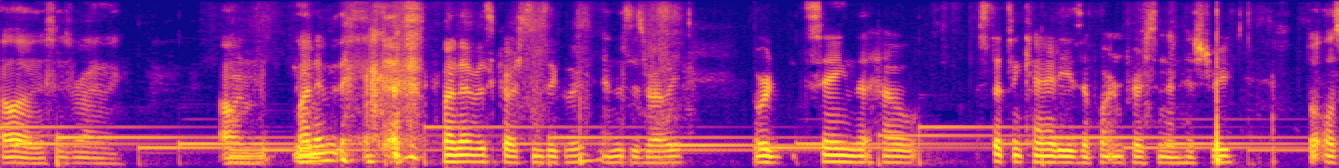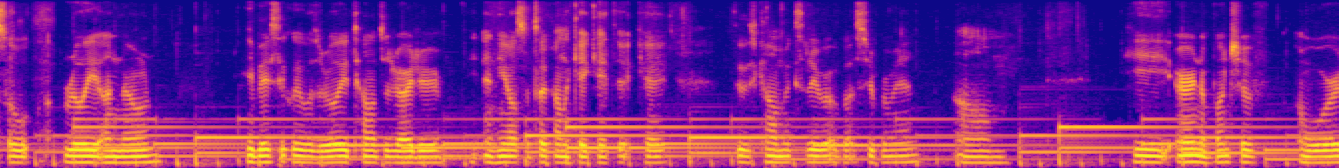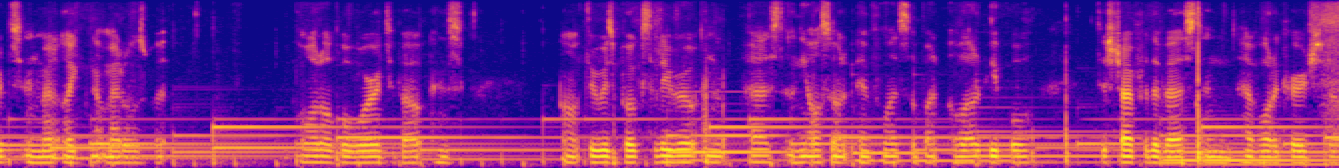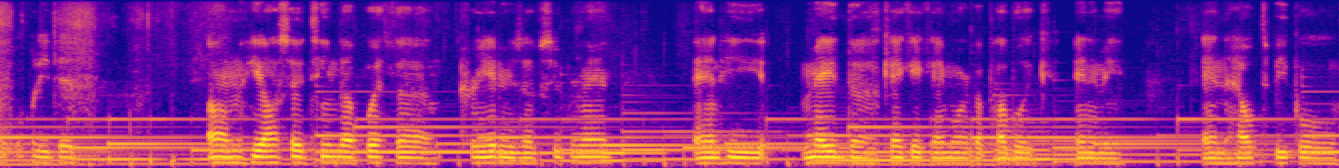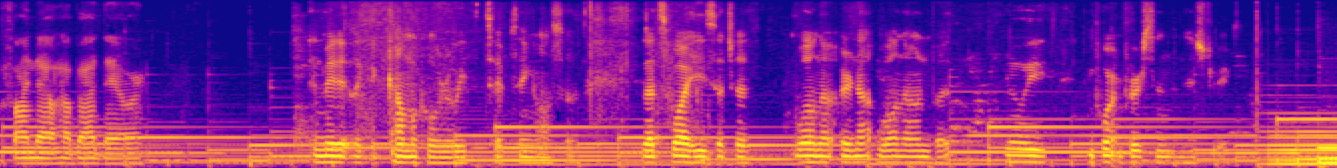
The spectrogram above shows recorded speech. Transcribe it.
Hello, this is Riley. Um, My the- name my name is Karsten Ziegler, and this is Riley. We're saying that how Stetson Kennedy is an important person in history, but also really unknown. He basically was a really talented writer, and he also took on the KKK through his comics that he wrote about Superman. Um, he earned a bunch of awards and med- like not medals, but a lot of awards about his uh, through his books that he wrote in the past, and he also influenced a, a lot of people to strive for the best and have a lot of courage to what he did. um, he also teamed up with uh, creators of Superman, and he made the KKK more of a public enemy, and helped people find out how bad they are. and made it like a comical relief type thing also that's why he's such a well known or not well known but really important person in history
